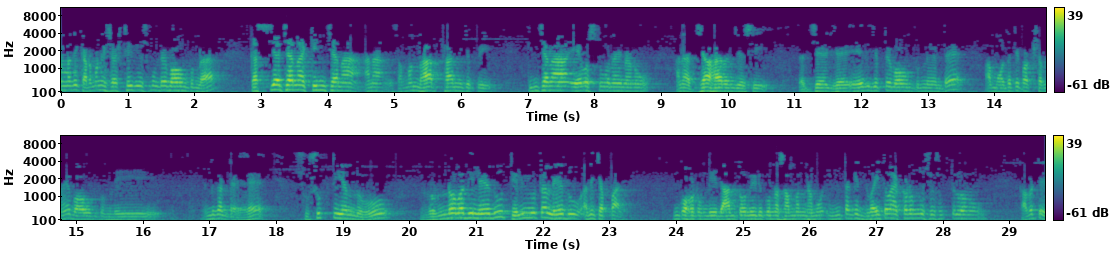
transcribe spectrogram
అన్నది కర్మని షష్ఠీ తీసుకుంటే బాగుంటుందా? కస్యచన కించన అన సంబంధార్థాన్ని చెప్పి కించన ఏ వస్తువునైనాను అని అధ్యాహారం చేసి ఏది చెప్తే బాగుంటుంది అంటే ఆ మొదటి పక్షమే బాగుంటుంది. ఎందుకంటే సుషుప్తి ఎందు రెండవది లేదు తెలియట లేదు అని చెప్పాలి. ఇంకొకటి ఉంది దాంతో వీడుకున్న సంబంధము. ఇంతటి ద్వైతం ఎక్కడుంది సుషుప్తిలోను? కాబట్టి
